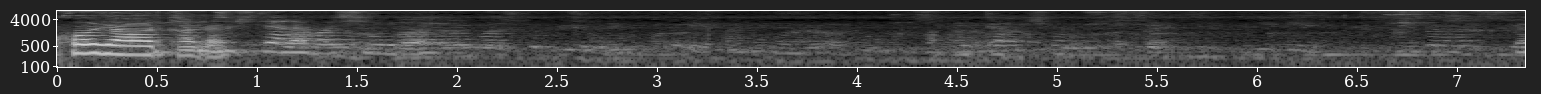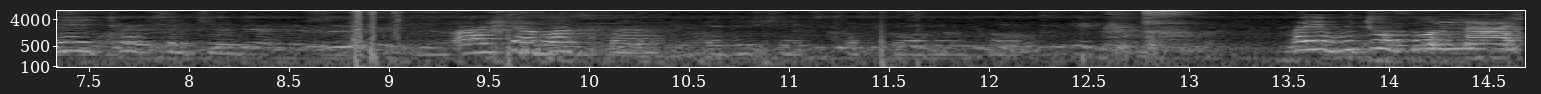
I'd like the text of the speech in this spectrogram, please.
Koca arkadaş. Tuşlara basıyorum. Hey top seçiyoruz. Arka bak da görüşürüz toplarımızı. Hayır bu top olmaz.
